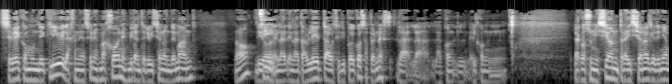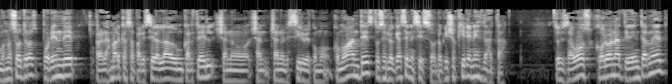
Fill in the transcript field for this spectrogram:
se ve como un declive y las generaciones más jóvenes miran televisión on demand. ¿No? Digo, en, la, en, la, tableta o este tipo de cosas, pero no es la, la, la, el, la consumición tradicional que teníamos nosotros. Por ende, para las marcas aparecer al lado de un cartel ya no, ya, ya no les sirve como, como antes. Entonces lo que hacen es eso, lo que ellos quieren es data. Entonces a vos Corona te da internet,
